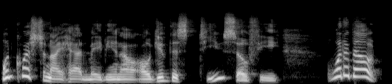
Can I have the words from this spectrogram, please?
One question I had, maybe, and I'll, I'll give this to you, Sophie. What about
